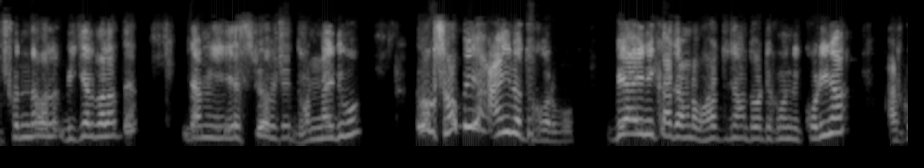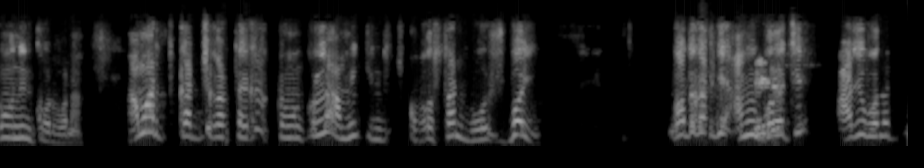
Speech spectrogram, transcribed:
সন্ধ্যাবেলা বিকেল বেলাতে যে আমি এসপি অফিসে ধর্নায় দিব এবং সবই আইনত করব। বেআইনি কাজ আমরা ভারতীয় জনতা পার্টি কোনোদিন করি না আর কোনোদিন করব না। আমার কার্যকর্তাকে আক্রমণ করলে আমি কিন্তু অবস্থান বসবই। গতকালকে আমি বলেছি আজও বলেছি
